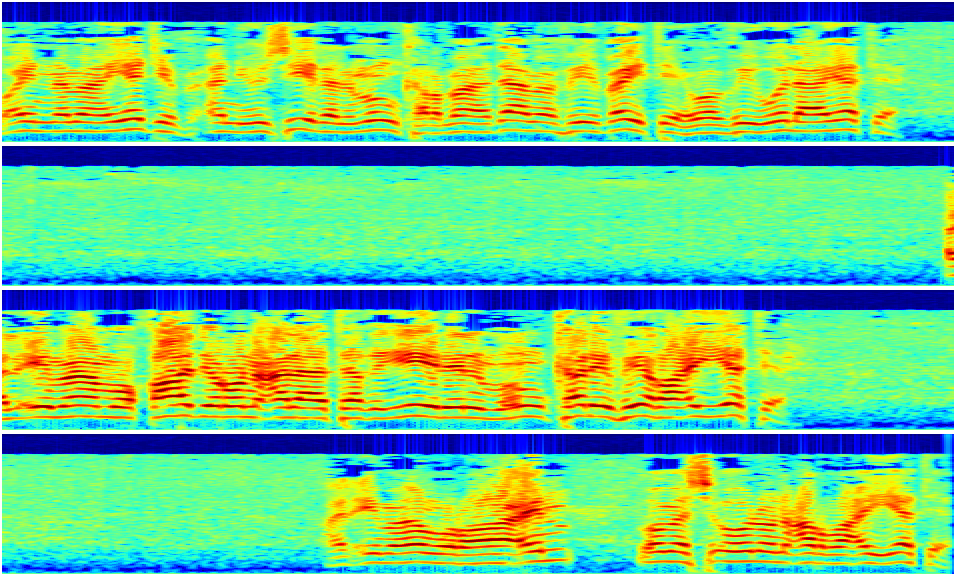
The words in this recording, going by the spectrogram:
وإنما يجب أن يزيل المنكر ما دام في بيته وفي ولايته. الإمام قادر على تغيير المنكر في رعيته. الإمام راع ومسؤول عن رعيته.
